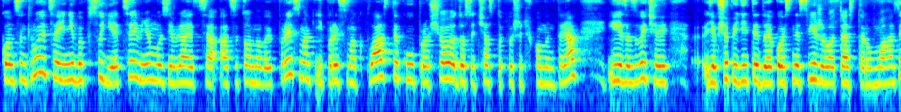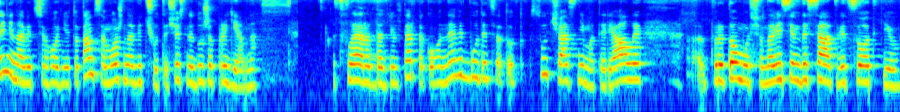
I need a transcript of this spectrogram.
концентрується і ніби псується, і в ньому з'являється ацетоновий присмак і присмак пластику, про що досить часто пишуть в коментарях. І зазвичай, якщо підійти до якогось несвіжого тестеру в магазині, навіть сьогодні, то там це можна відчути щось не дуже приємне. З Флер Дадюльтер такого не відбудеться. Тут сучасні матеріали, е, при тому, що на 80%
